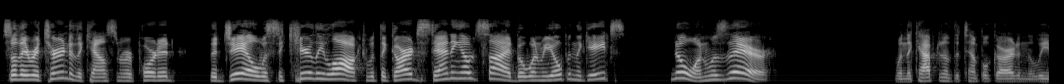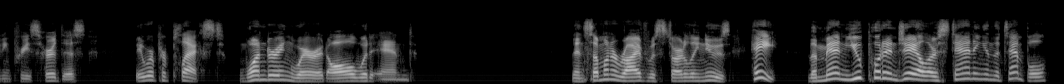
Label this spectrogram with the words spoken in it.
So they returned to the council and reported, the jail was securely locked with the guards standing outside, but when we opened the gates, no one was there. When the captain of the temple guard and the leading priests heard this, they were perplexed, wondering where it all would end. Then someone arrived with startling news Hey, the men you put in jail are standing in the temple,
